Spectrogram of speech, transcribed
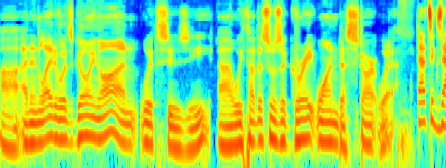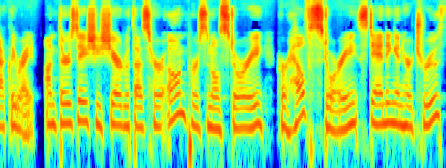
Uh, and in light of what's going on with Suze, uh, we thought this was a great one to start with. That's exactly right. On Thursday, she shared with us her own personal story, her health story, standing in her truth.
